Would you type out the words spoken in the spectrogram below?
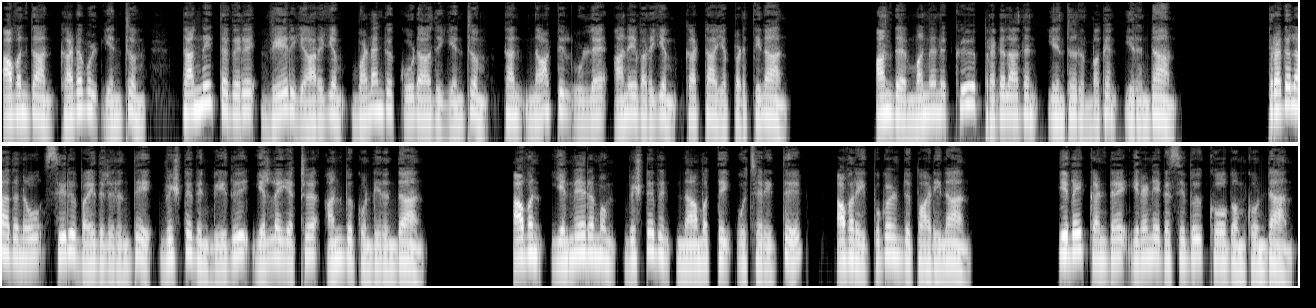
அவன்தான் கடவுள் என்றும் தன்னைத் தவிர வேறு யாரையும் வணங்கக்கூடாது என்றும் தன் நாட்டில் உள்ள அனைவரையும் கட்டாயப்படுத்தினான். அந்த மன்னனுக்கு பிரகலாதன் என்றொரு மகன் இருந்தான். பிரகலாதனோ சிறு வயதிலிருந்தே விஷ்ணுவின் மீது எல்லையற்ற அன்பு கொண்டிருந்தான். அவன் எந்நேரமும் விஷ்ணுவின் நாமத்தை உச்சரித்து அவரை புகழ்ந்து பாடினான். இதைக் கண்ட இரண்யகசிபு கோபம் கொண்டான்.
